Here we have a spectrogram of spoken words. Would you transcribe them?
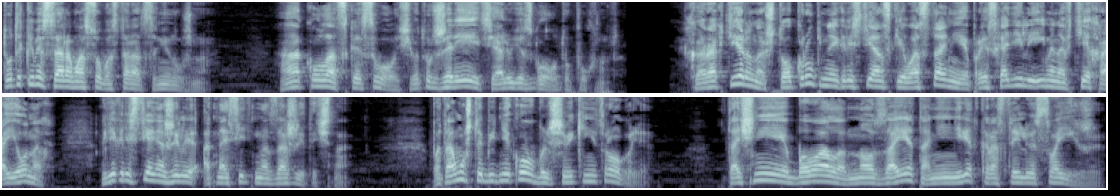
Тут и комиссарам особо стараться не нужно. А, кулацкая сволочь, вы тут жиреете, а люди с голоду пухнут. Характерно, что крупные крестьянские восстания происходили именно в тех районах, где крестьяне жили относительно зажиточно. Потому что бедняков большевики не трогали. Точнее, бывало, но за это они нередко расстреливали своих же.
